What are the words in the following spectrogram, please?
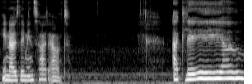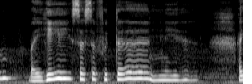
He knows them inside out. Ek lê jou by Jesus se voete neer. Hy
